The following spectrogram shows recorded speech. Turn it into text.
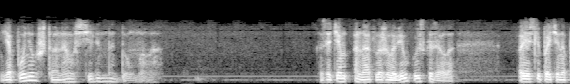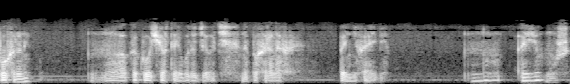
я понял, что она усиленно думала. Затем она отложила вилку и сказала, «А если пойти на похороны?» «Ну, а какого черта я буду делать на похоронах Пенни Хайби?» «Ну, а ее муж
